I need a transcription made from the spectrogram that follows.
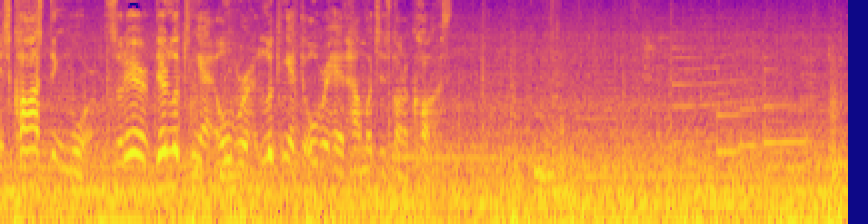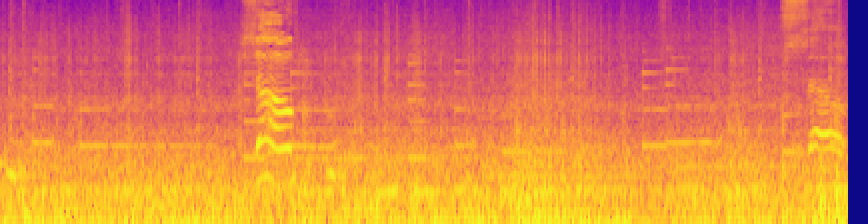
it's costing more. So they're they're looking at over looking at the overhead how much it's going to cost. So so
